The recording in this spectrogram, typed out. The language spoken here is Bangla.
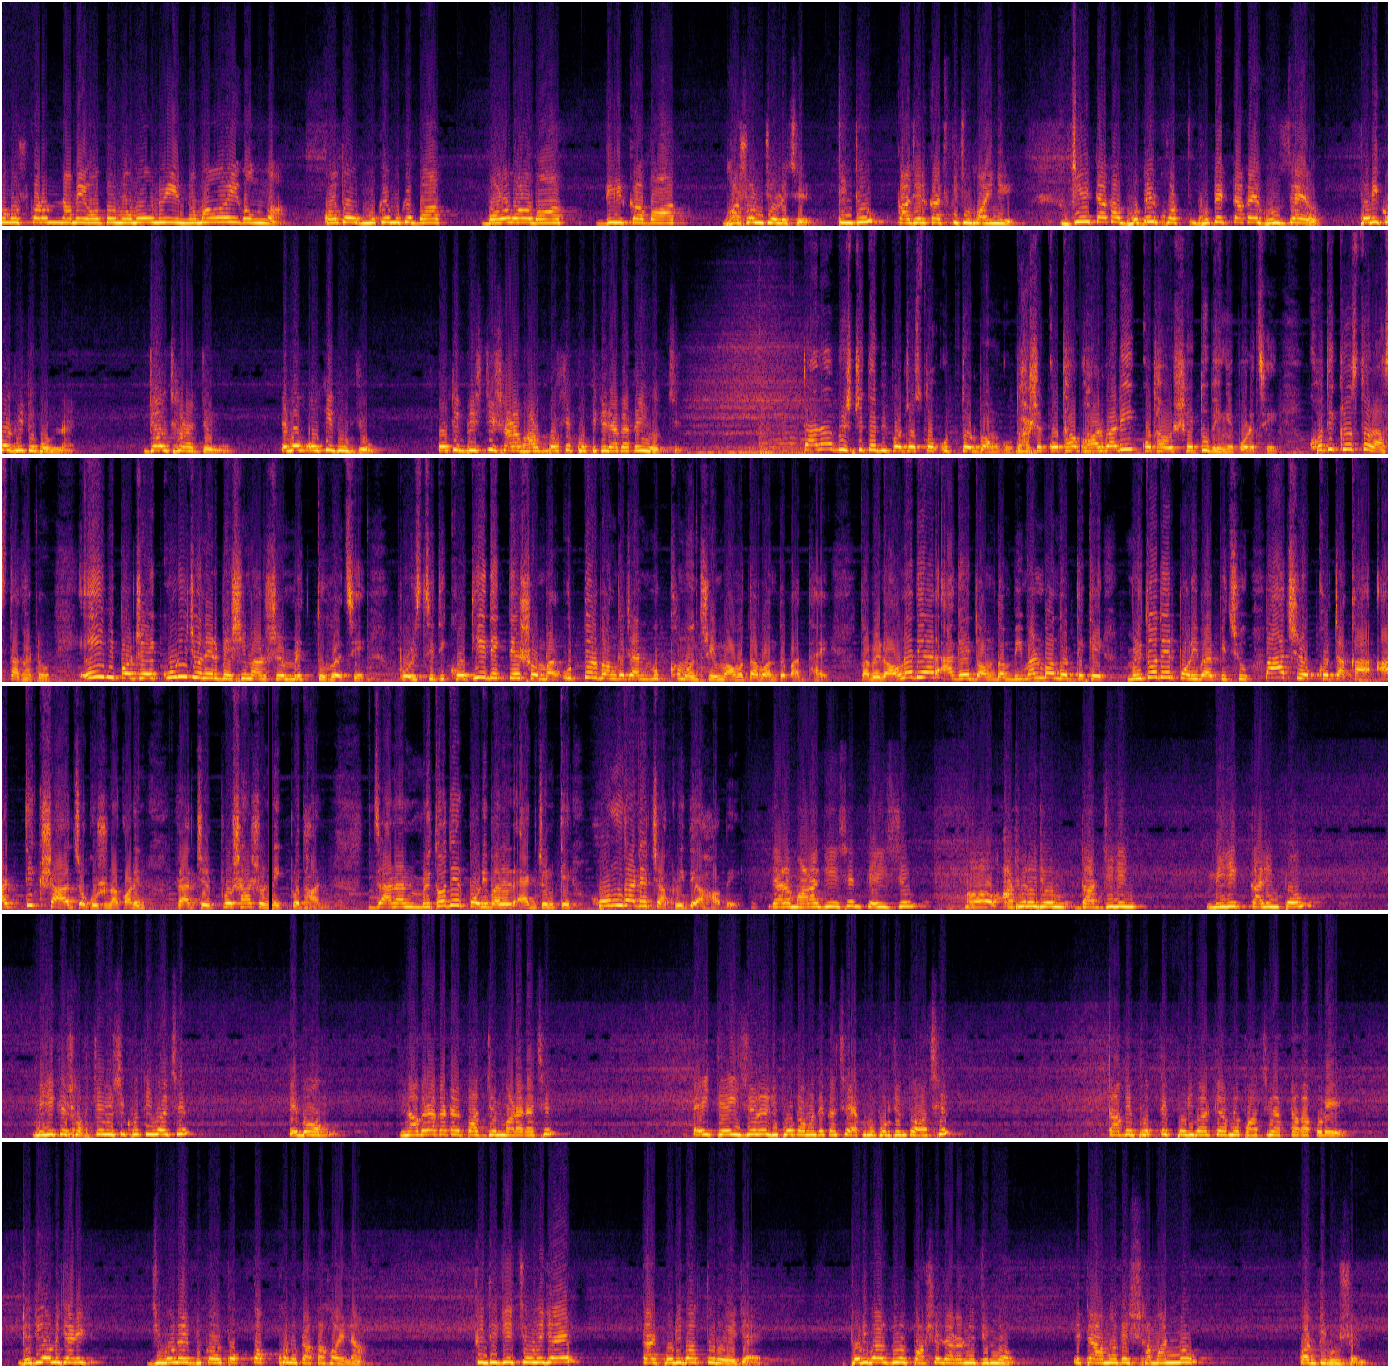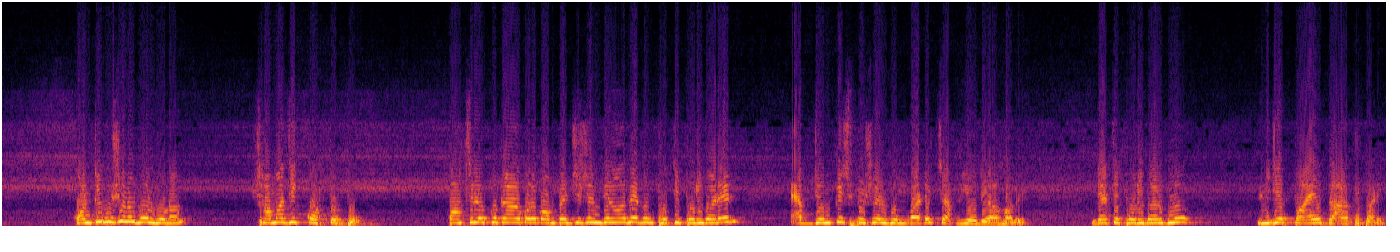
সংস্করণ নামে অত নমনুই নমাই গঙ্গা। কত মুখে মুখে বাত বড় বড় বাত দিলকা বাত ভাষণ চলেছে। কিন্তু কাজের কাজ কিছু হয়নি। যে টাকা ভোটের ভোটের টাকায় ঘুষ দেয়, পরিকল্পিত বন্যায়, জল ছাড়ার জন্য এবং অতি দুর্যোগ। অতি বৃষ্টি সারা ভারতবর্ষে প্রতিটি জায়গাতেই হচ্ছে। টানা বৃষ্টিতে বিপর্যস্ত উত্তরবঙ্গ। ধসে কোথাও ঘরবাড়ি, কোথাও সেতু ভেঙে পড়েছে। ক্ষতিগ্রস্ত রাস্তাঘাটও। এই বিপর্যয়ে কুড়ি জনের বেশি মানুষের মৃত্যু হয়েছে। পরিস্থিতি খতিয়ে দেখতে সোমবার উত্তরবঙ্গে যান মুখ্যমন্ত্রী মমতা বন্দ্যোপাধ্যায়। তবে রওনা দেওয়ার আগে দমদম বিমানবন্দর থেকে মৃতদের পরিবার পিছু পাঁচ লক্ষ টাকা আর্থিক সাহায্য ঘোষণা করেন রাজ্যের প্রশাসনিক প্রধান। জানান, মৃতদের পরিবারের একজনকে হোমগার্ডের চাকরি দেওয়া হবে। যারা মারা গিয়েছেন তেইশ জন। আঠেরো জন দার্জিলিং, মিরিক, কালিম্পং, মিরিকে সবচেয়ে বেশি ক্ষতি হয়েছে এবং নাগরাকাটায় পাঁচজন মারা গেছে। এই তেইশ জনের রিপোর্ট আমাদের কাছে এখনও পর্যন্ত আছে। তাদের প্রত্যেক পরিবারকে আমরা পাঁচ লাখ টাকা করে, যদিও আমি জানি জীবনের বিকল্প কখনো টাকা হয় না, কিন্তু যে চলে যায়, তার পরিবার তো রয়ে যায়। পরিবারগুলোর পাশে দাঁড়ানোর জন্য এটা আমাদের সামান্য কন্ট্রিবিউশন কন্ট্রিবিউশনও বলব না, সামাজিক কর্তব্য। পাঁচ লক্ষ টাকা করে কম্পেনসেশন দেওয়া হবে এবং প্রতি পরিবারের একজনকে স্পেশাল হোমগার্ডের চাকরিও দেওয়া হবে, যাতে পরিবারগুলো নিজের পায়ে দাঁড়াতে পারে,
